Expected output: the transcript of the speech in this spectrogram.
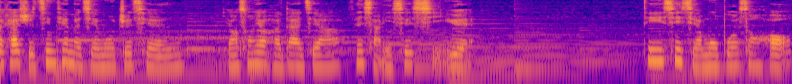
在开始今天的节目之前，洋葱要和大家分享一些喜悦。第一期节目播送后，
